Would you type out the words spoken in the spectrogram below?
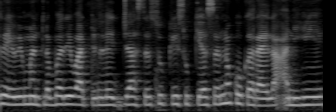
ग्रेव्ही म्हटलं बरी वाटेल. जास्त सुकी सुकी असं नको करायला. आणि ही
